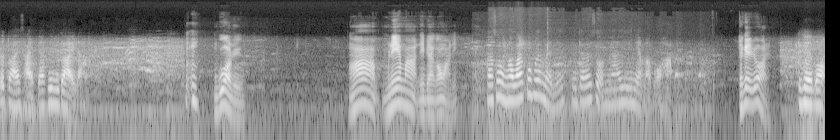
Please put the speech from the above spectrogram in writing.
လွတ်သွားတဲ့ဆိုင်ပြန်ပြီးပြီးသွားရည်လားမကူရလေငါမနေ့ကနေပြန်ကောင်းပါလေဒါဆိုငါဝိုင်းကုတ်ပေးမယ်လေဒီတဲဆိုအများကြီးနေရမှာပေါ့ဟာတကယ်ပြောရတယ်တကယ်ပေါ့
